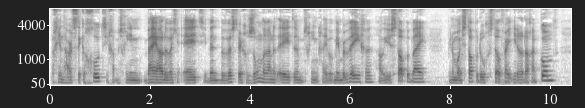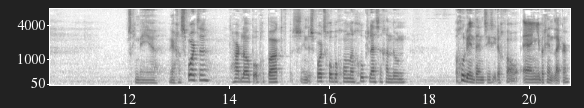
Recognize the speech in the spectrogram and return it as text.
begint hartstikke goed. Je gaat misschien bijhouden wat je eet. Je bent bewust weer gezonder aan het eten. Misschien ga je wat meer bewegen. Hou je je stappen bij. Heb je een mooi stappendoel gesteld waar je iedere dag aan komt. Misschien ben je weer gaan sporten. Hardlopen opgepakt. Of in de sportschool begonnen. Groepslessen gaan doen goede intenties in ieder geval. En je begint lekker.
